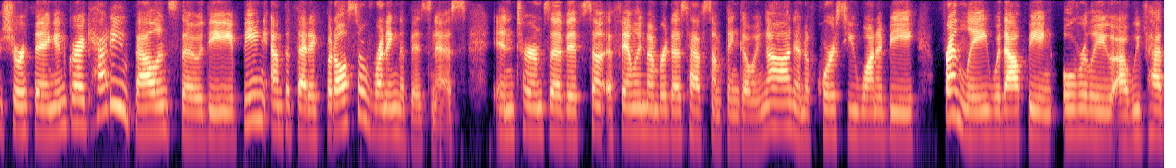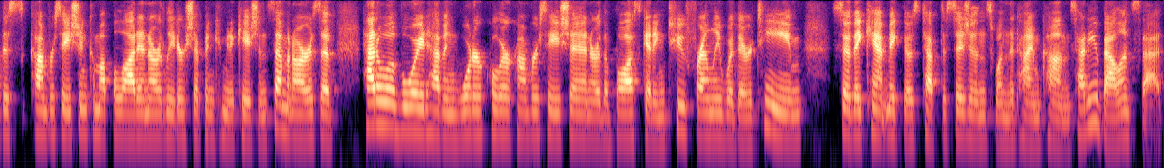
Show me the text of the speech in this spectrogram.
Sure thing. And Greg, how do you balance though the being empathetic, but also running the business in terms of if a family member does have something going on, and of course you want to be friendly without being overly. Uh, we've had this conversation come up a lot in our leadership and communication seminars of how to avoid having water cooler conversation or the boss getting too friendly with their team, so they can't make those tough decisions when the time comes. How do you balance that?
